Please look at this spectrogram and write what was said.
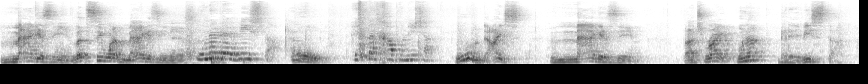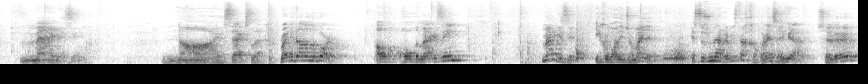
Magazine. Let's see what a magazine is. Una revista. Oh, Esta es japonesa. Ooh, nice. Magazine. That's right. Una revista. Magazine. Nice. Excellent. Write it down on the board. I'll hold the magazine. Magazine. Y como ha dicho Maiden, esto es una revista japonesa. Y mira, se lee.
